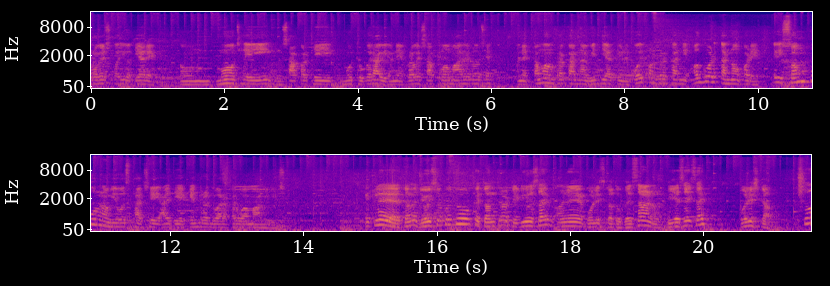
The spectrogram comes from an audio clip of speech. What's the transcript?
પ્રવેશ કર્યો ત્યારે મોં છે એ સાકરથી મોઠું કરાવી અને પ્રવેશ આપવામાં આવેલો છે અને તમામ પ્રકારના વિદ્યાર્થીઓને કોઈ પણ પ્રકારની અગવડતા ન પડે એવી સંપૂર્ણ વ્યવસ્થા છે આજે કેન્દ્ર દ્વારા કરવામાં આવેલી છે. એટલે તમે જોઈ શકો છો કે તંત્ર, ટીડીઓ સાહેબ અને પોલીસ કતું ભેસાણ, પીએસઆઈ સાહેબ, પોલીસ સ્ટાફ. તો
